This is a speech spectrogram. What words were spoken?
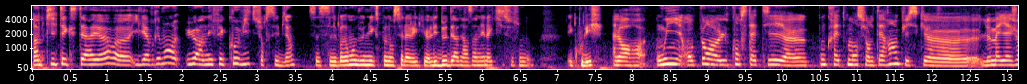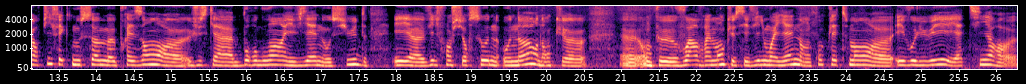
un petit extérieur. Il y a vraiment eu un effet Covid sur ces biens. Ça c'est vraiment devenu exponentiel avec les deux dernières années là qui se sont Alors oui, on peut le constater euh, concrètement sur le terrain puisque euh, le maillageur PI fait que nous sommes présents euh, jusqu'à Bourgoin et Vienne au sud et Villefranche-sur-Saône au nord. Donc on peut voir vraiment que ces villes moyennes ont complètement évolué et attirent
